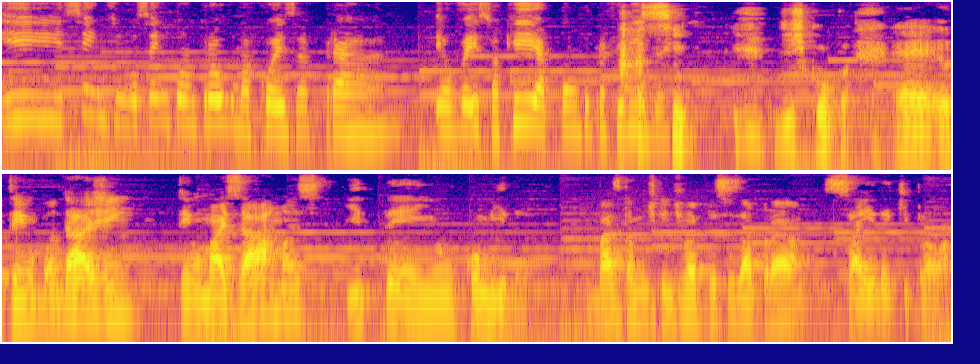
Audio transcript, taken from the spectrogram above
E Cindy, você encontrou alguma coisa pra eu ver isso aqui e aponto pra ferida? Sim. Desculpa. É, eu tenho bandagem, tenho mais armas e tenho comida. Basicamente o que a gente vai precisar para sair daqui para lá.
